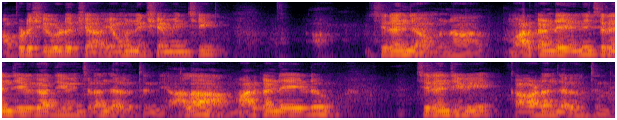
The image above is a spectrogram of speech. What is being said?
అప్పుడు శివుడు క్ష యముని క్షమించి చిరంజీవి నా మార్కండేయుని చిరంజీవిగా దీవించడం జరుగుతుంది. అలా మార్కండేయుడు చిరంజీవి కావడం జరుగుతుంది.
